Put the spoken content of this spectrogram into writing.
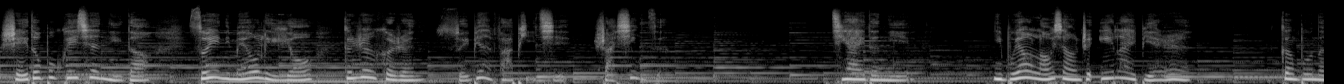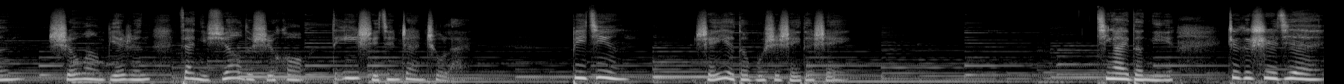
谁都不亏欠你的，所以你没有理由跟任何人随便发脾气、耍性子。亲爱的你，你不要老想着依赖别人，更不能。奢望别人在你需要的时候第一时间站出来，毕竟谁也都不是谁的谁。亲爱的你，这个世界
